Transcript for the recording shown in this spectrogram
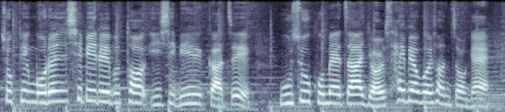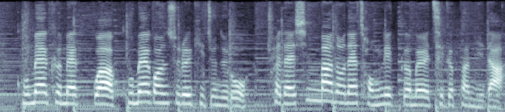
쇼핑몰은 11일부터 22일까지 우수 구매자 13명을 선정해 구매 금액과 구매 건수를 기준으로 최대 10만 원의 적립금을 지급합니다.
